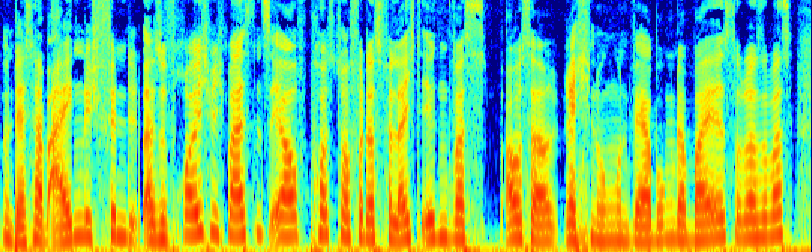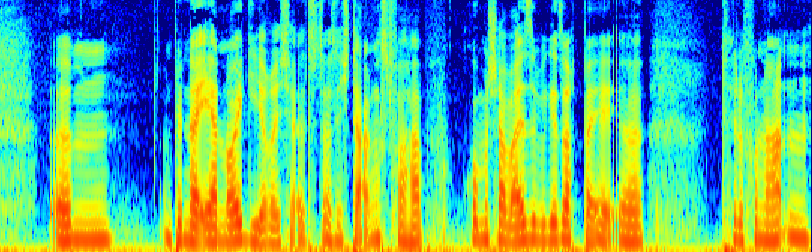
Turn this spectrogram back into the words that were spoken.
und deshalb eigentlich finde, also freue ich mich meistens eher auf Post, hoffe, dass vielleicht irgendwas außer Rechnung und Werbung dabei ist oder sowas. Ähm, und bin da eher neugierig, als dass ich da Angst vor habe. Komischerweise, wie gesagt, bei äh, Telefonaten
